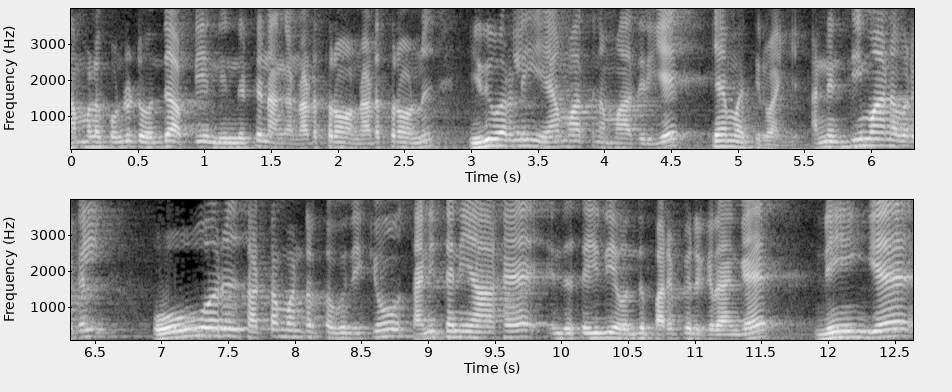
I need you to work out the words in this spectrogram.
நம்மளை கொண்டுட்டு வந்து அப்படியே நின்றுட்டு நாங்கள் நடத்துகிறோம் நடத்துகிறோன்னு இதுவரையிலையும் ஏமாத்தின மாதிரியே ஏமாத்திடுவாங்க அண்ணன் சீமானவர்கள் ஒவ்வொரு சட்டமன்ற தொகுதிக்கும் தனித்தனியாக இந்த செய்தியை வந்து பரப்பியிருக்கிறாங்க. நீங்கள்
